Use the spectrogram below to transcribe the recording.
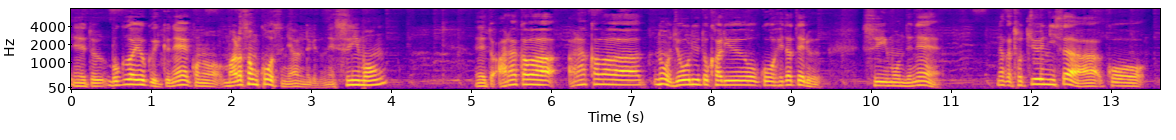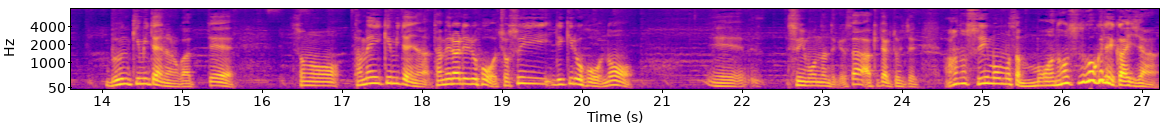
えっ、と、僕がよく行くね、このマラソンコースにあるんだけどね、水門えっ、と、荒川、荒川の上流と下流をこう隔てる水門でね、なんか途中にさ、こう、分岐みたいなのがあって、その、ため池みたいな、溜められる方、貯水できる方の、えー水門なんだけどさ、開けたり閉じたり。あの水門もさ、ものすごくでかいじゃ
